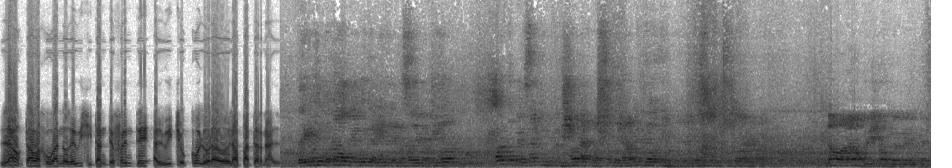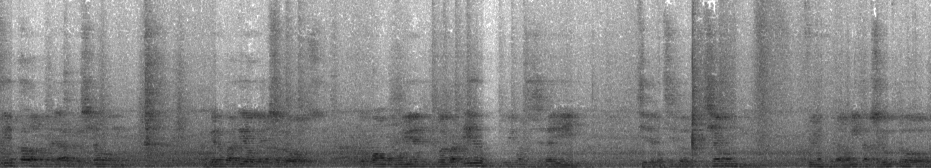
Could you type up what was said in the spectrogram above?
la octava jugando de visitante frente al bicho colorado de la paternal. ¿Cuánto pensás que influyó la actuación del árbitro en el resultado del partido? No, no, me, vino, me, me, me fui enojado no con el árbitro, sino con, era un partido que nosotros lo jugamos muy bien todo el partido, tuvimos el 67% de posición, fuimos protagonistas absolutos,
